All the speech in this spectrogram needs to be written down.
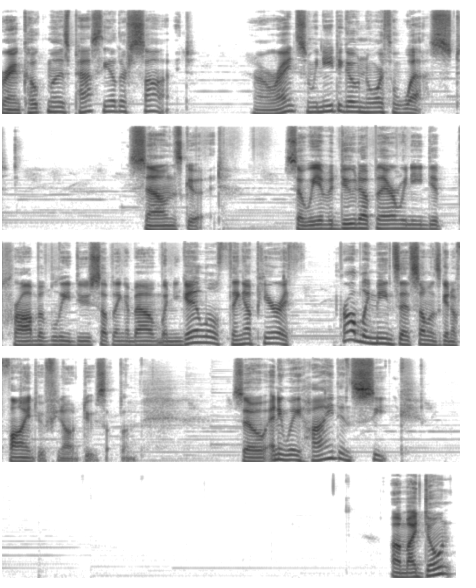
Grand Chokmah is past the other side. Alright, so we need to go northwest. Sounds good. So we have a dude up there we need to probably do something about. When you get a little thing up here, it probably means that someone's gonna find you if you don't do something. So anyway, hide and seek. Um, I don't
